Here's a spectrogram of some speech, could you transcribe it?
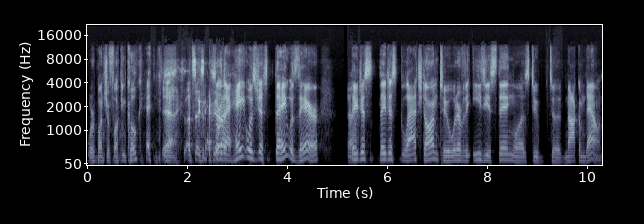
were a bunch of fucking cokeheads. Yeah, that's exactly So right. the hate was just the hate was there. Yeah. They just they just latched on to whatever the easiest thing was to to knock them down.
